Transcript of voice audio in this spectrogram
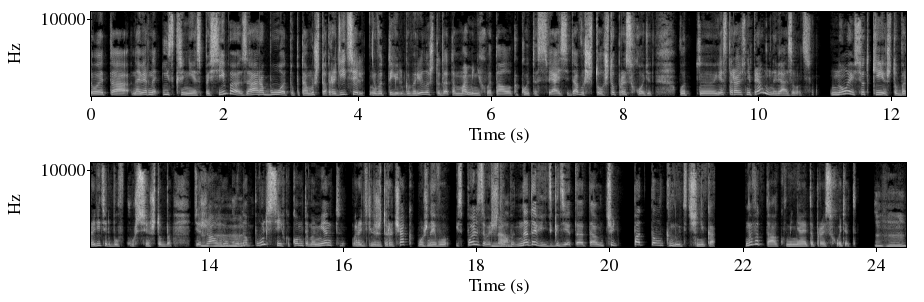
то это, наверное, искреннее спасибо за работу, потому что родитель, вот ты, Юля, говорила, что, да, там маме не хватало какой-то связи, да, вот что, что происходит. Вот э, я стараюсь не прямо навязываться, но и все-таки, чтобы родитель был в курсе, чтобы держал mm-hmm. руку на пульсе, и в каком-то момент родитель же рычаг, можно его использовать, да. чтобы надавить где-то там, чуть подтолкнуть ученика. Ну вот так у меня это происходит. Угу.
